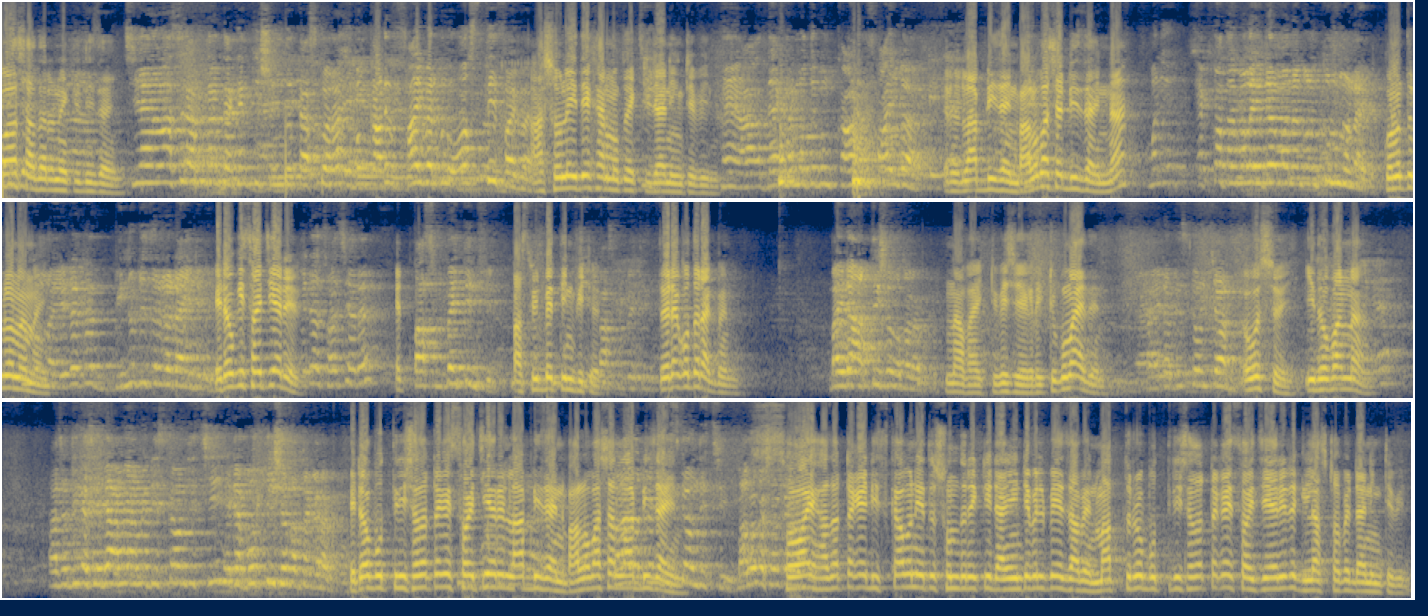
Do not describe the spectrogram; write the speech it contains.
অসাধারণ একটা ডিজাইন চেয়ারও আছে আপনার দেখেন কি সুন্দর কাজ করা এবং কাঠের ফাইবারগুলো অস্থির ফাইবার আসলেই দেখার মতো একটি ডাইনিং টেবিল হ্যাঁ দেখার মতো এবং কাঠের ফাইবার এটা লাভ ডিজাইন ভালোবাসার ডিজাইন না? মানে এক কথা বলে এটা মানে কোনো তুলনা নাই। কোনো তুলনা নাই। এটা ভিন্ন ডিজাইনের টেবিল। এটাও কি ছয় চেয়ারের? এটা ছয় চেয়ারের পাঁচ ফিট বাই তিন ফিট। পাঁচ ফিট বাই তিন ফিটের। ফিট তো এটা কত রাখবেন? ভাই এটা আটত্রিশ হাজার টাকা না ভাই একটু বেশি হয়ে গেলে একটু কমায় দেন। ভাই, এটা ডিসকাউন্ট চান। অবশ্যই ঈদ অফার না। আচ্ছা ঠিক আছে এটা আমি আমি ডিসকাউন্ট দিচ্ছি। এটা বত্রিশ হাজার টাকা রাখব। এটাও বত্রিশ হাজার টাকায় ছয় চেয়ারের লাভ ডিজাইন ভালোবাসার লাভ ডিজাইন। ডিসকাউন্ট দিচ্ছি। ভালোবাসার ছয় হাজার টাকায় ডিসকাউন্ট এত সুন্দর একটি ডাইনিং টেবিল পেয়ে যাবেন। মাত্র বত্রিশ হাজার টাকায় ছয় চেয়ারের গ্লাস টপের ডাইনিং টেবিল।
